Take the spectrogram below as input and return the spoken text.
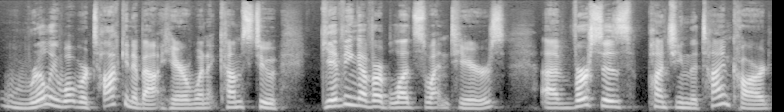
really what we're talking about here when it comes to giving of our blood, sweat, and tears uh, versus punching the time card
